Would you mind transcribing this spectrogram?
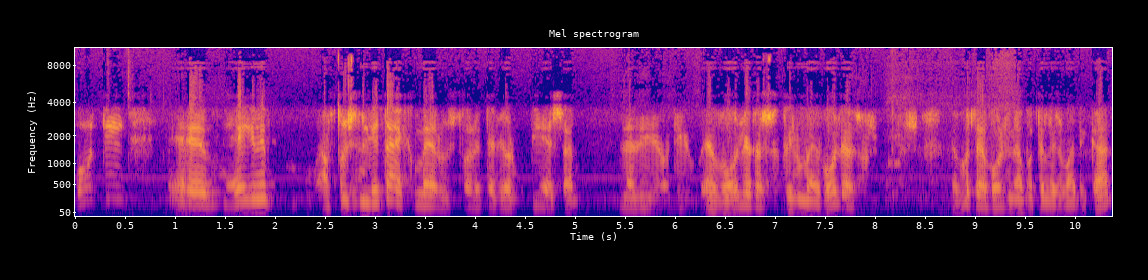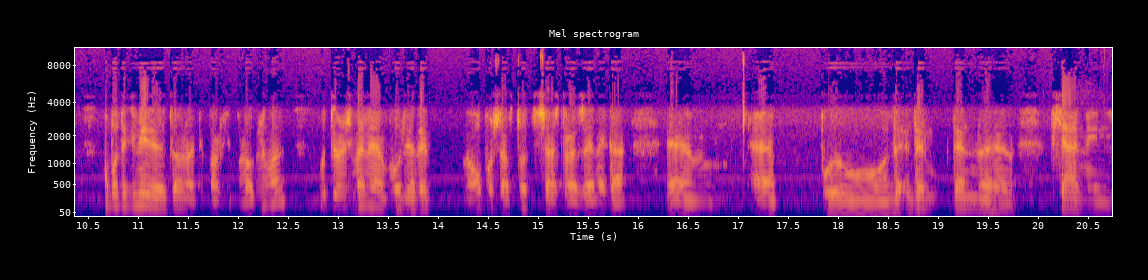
ότι ε, έγινε αυτό συνειδητά εκ μέρους των εταιριών πίεσαν Δηλαδή ότι εμβόλια, θα σας δίνουμε εμβόλια, θα σας εγώ τα εμβόλια είναι αποτελεσματικά. Αποδεικνύεται τώρα ότι υπάρχει πρόβλημα, ότι ορισμένα εμβόλια δεν όπως αυτό της AstraZeneca ε, ε, που δεν, δεν ε, πιάνει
